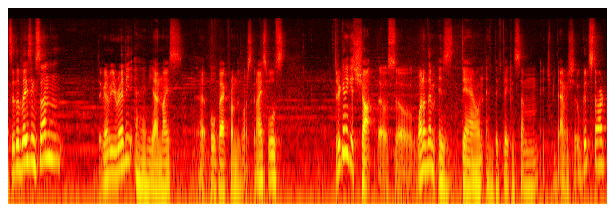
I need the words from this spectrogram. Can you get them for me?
So the Blazing Sun, they're gonna be ready. And yeah, nice uh, pullback from the Norscan Ice Wolves. They're gonna get shot though, so one of them is down and they've taken some HP damage. So good start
